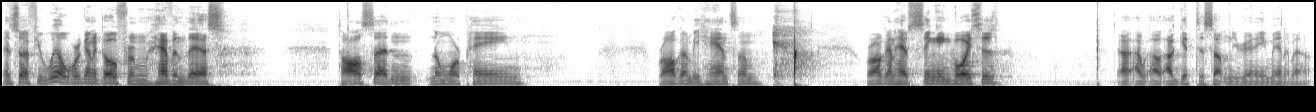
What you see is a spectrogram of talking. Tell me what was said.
And so, if you will, we're going to go from having this to all of a sudden no more pain. We're all going to be handsome. We're all going to have singing voices. I'll, I'll, get to something you're going to amen about.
